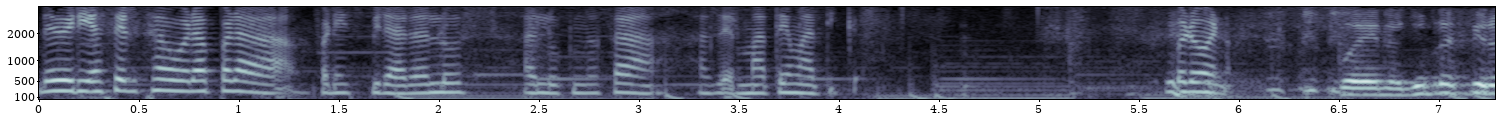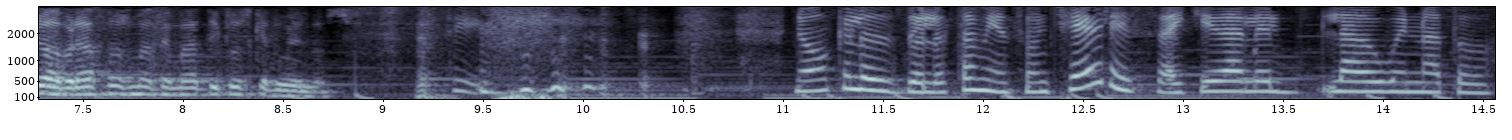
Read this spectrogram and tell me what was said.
Debería hacerse ahora para, para inspirar a los alumnos a, a hacer matemáticas. Pero bueno. bueno, yo prefiero abrazos matemáticos que duelos. Sí. no, que los duelos también son chéveres. Hay que darle el lado bueno a todo.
